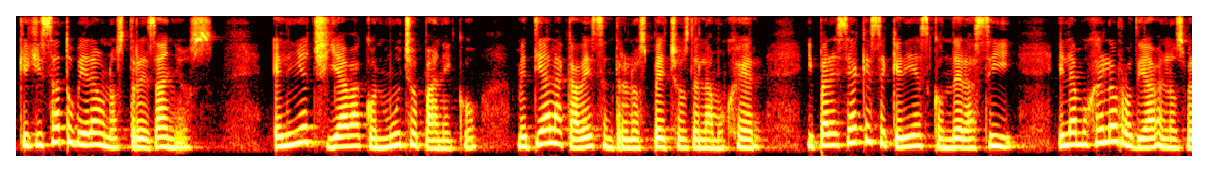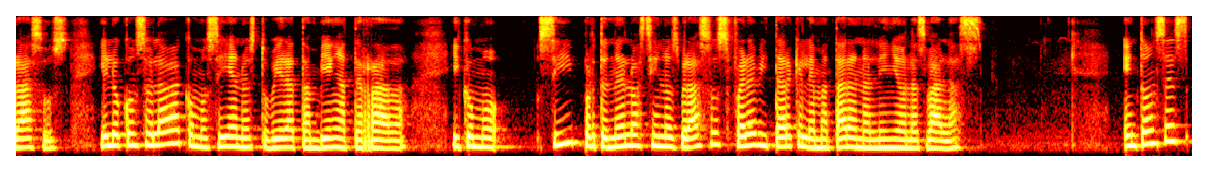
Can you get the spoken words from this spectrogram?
que quizá tuviera unos tres años. El niño chillaba con mucho pánico, metía la cabeza entre los pechos de la mujer y parecía que se quería esconder así, y la mujer lo rodeaba en los brazos y lo consolaba como si ella no estuviera tan bien aterrada, y como si, por tenerlo así en los brazos, fuera a evitar que le mataran al niño las balas. Entonces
